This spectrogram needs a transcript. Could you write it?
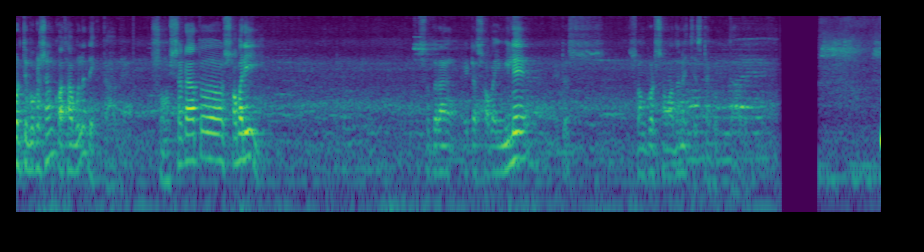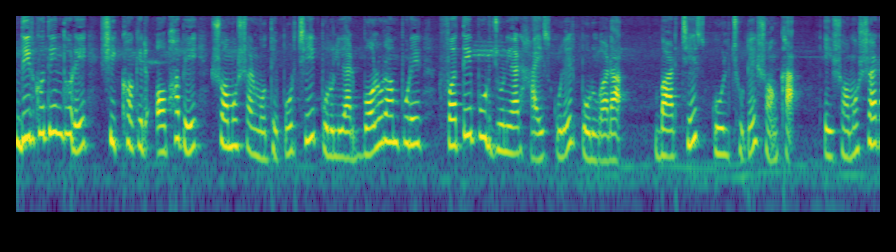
কর্তৃপক্ষের সঙ্গে কথা বলে দেখতে হবে। সমস্যাটা তো সবারই। সুতরাং এটা সবাই মিলে, এটা সংকট সমাধানের চেষ্টা করতে হবে। দীর্ঘদিন ধরে শিক্ষকের অভাবে সমস্যার মধ্যে পড়ছে পুরুলিয়ার বলরামপুরের ফতেপুর জুনিয়র হাই স্কুলের পড়ুয়ারা। বাড়ছে স্কুল ছুটের সংখ্যা। এই সমস্যার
